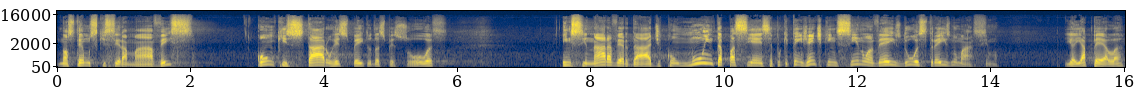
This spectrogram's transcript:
Nós temos que ser amáveis, conquistar o respeito das pessoas, ensinar a verdade com muita paciência, porque tem gente que ensina uma vez, duas, três no máximo, e aí apela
